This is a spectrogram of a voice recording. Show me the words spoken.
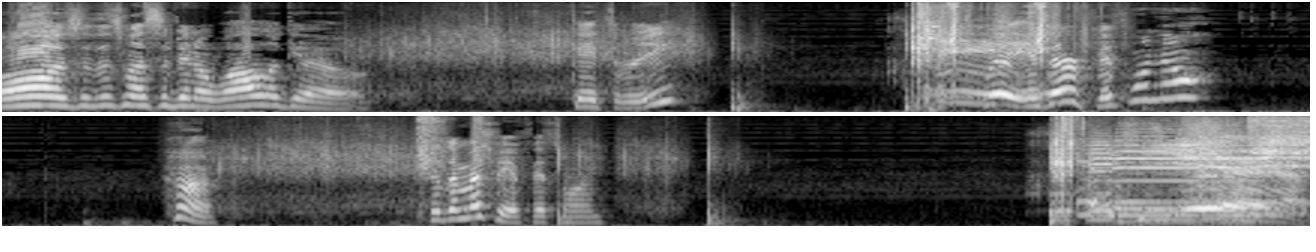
Oh, so this must have been a while ago. Okay, three? Wait, is there a fifth one now? Huh. So there must be a fifth one. Yeah!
